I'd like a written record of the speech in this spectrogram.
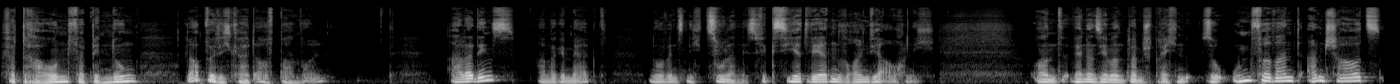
Vertrauen, Verbindung, Glaubwürdigkeit aufbauen wollen. Allerdings haben wir gemerkt, nur wenn es nicht zu lang ist. Fixiert werden wollen wir auch nicht. Und wenn uns jemand beim Sprechen so unverwandt anschaut,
